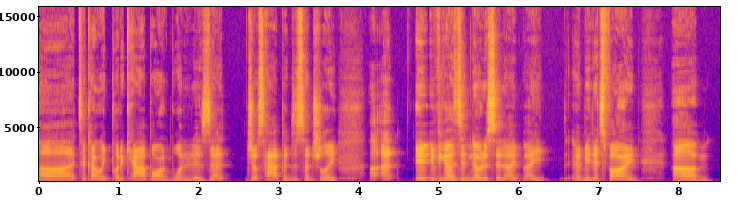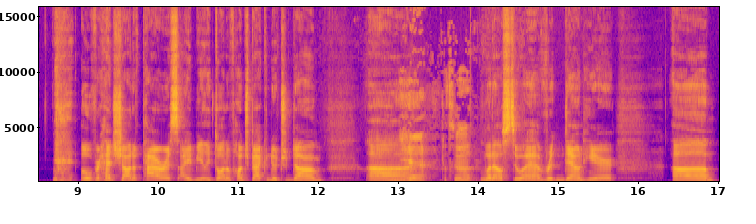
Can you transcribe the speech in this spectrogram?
uh, to kind of like put a cap on what it is that just happened. Essentially, uh, if you guys didn't notice it, I I, I mean it's fine. Um, overhead shot of Paris. I immediately thought of Hunchback of Notre Dame. Uh, yeah, I can see that. What else do I have written down here? Um,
